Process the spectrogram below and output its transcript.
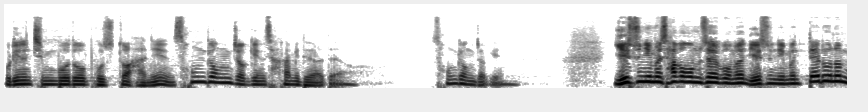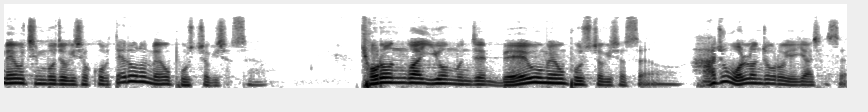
우리는 진보도 보수도 아닌 성경적인 사람이 되어야 돼요. 성경적인. 예수님을 사복음서에 보면 예수님은 때로는 매우 진보적이셨고 때로는 매우 보수적이셨어요. 결혼과 이혼 문제 매우 매우 보수적이셨어요. 아주 원론적으로 얘기하셨어요.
